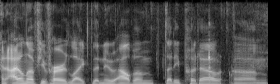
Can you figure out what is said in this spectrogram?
And I don't know if you've heard like the new album that he put out. Um,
